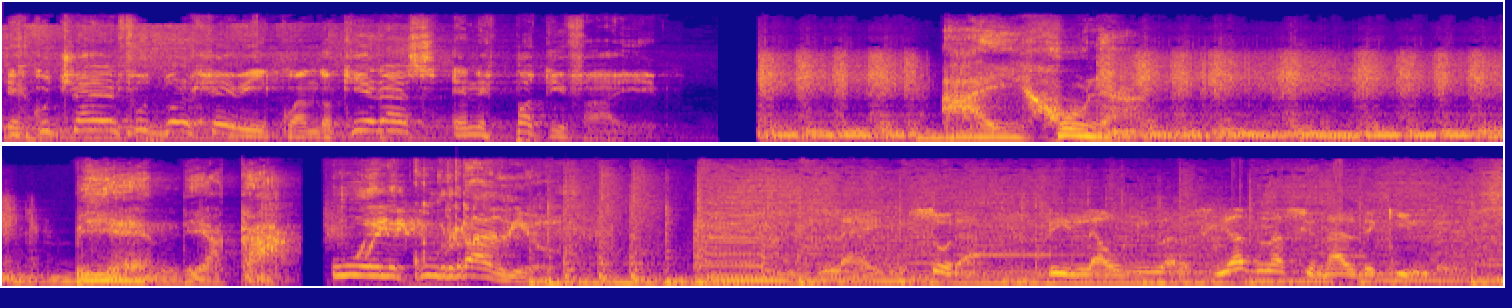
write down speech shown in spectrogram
Escucha el Fútbol Heavy cuando quieras en Spotify. Ay, Juna. Bien de acá. UNQ Radio. La emisora de la Universidad Nacional de Quilmes.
